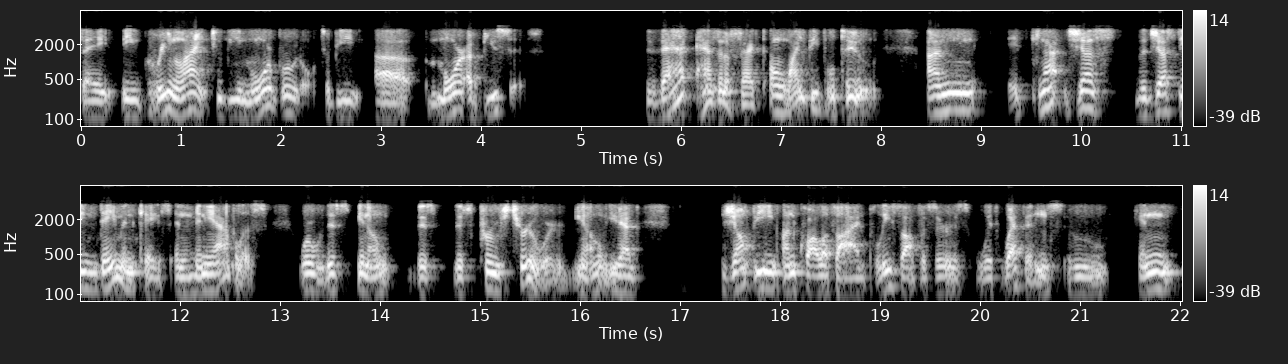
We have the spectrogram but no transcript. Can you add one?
say, the green light to be more brutal, to be uh, more abusive, that has an effect on white people too. I mean, it's not just the Justine Damond case in Minneapolis where this, you know, this this proves true, where you know you have jumpy, unqualified police officers with weapons who can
